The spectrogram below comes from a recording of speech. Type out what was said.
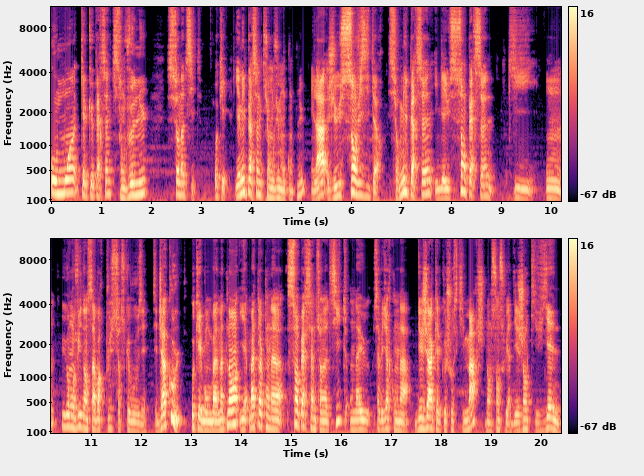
au moins quelques personnes qui sont venues sur notre site? Ok, il y a 1000 personnes qui ont vu mon contenu, et là j'ai eu 100 visiteurs. Sur 1000 personnes, il y a eu 100 personnes qui ont eu envie d'en savoir plus sur ce que vous faisiez. C'est déjà cool. Ok, bon bah maintenant, maintenant qu'on a 100 personnes sur notre site, on a eu, ça veut dire qu'on a déjà quelque chose qui marche, dans le sens où il y a des gens qui viennent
